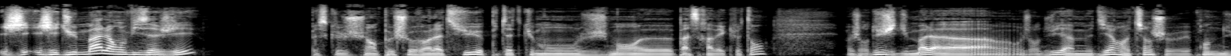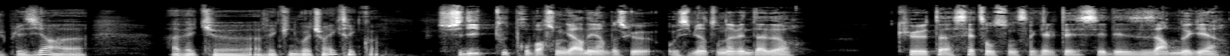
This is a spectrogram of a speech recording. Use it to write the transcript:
j'ai du mal à envisager parce que je suis un peu chauvin là-dessus. Peut-être que mon jugement euh, passera avec le temps. Aujourd'hui, j'ai du mal à aujourd'hui à me dire tiens, je vais prendre du plaisir euh, avec euh, avec une voiture électrique quoi. Ceci dit, toute proportion gardée, hein, parce que aussi bien ton Aventador que ta 765 LT, c'est des armes de guerre.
